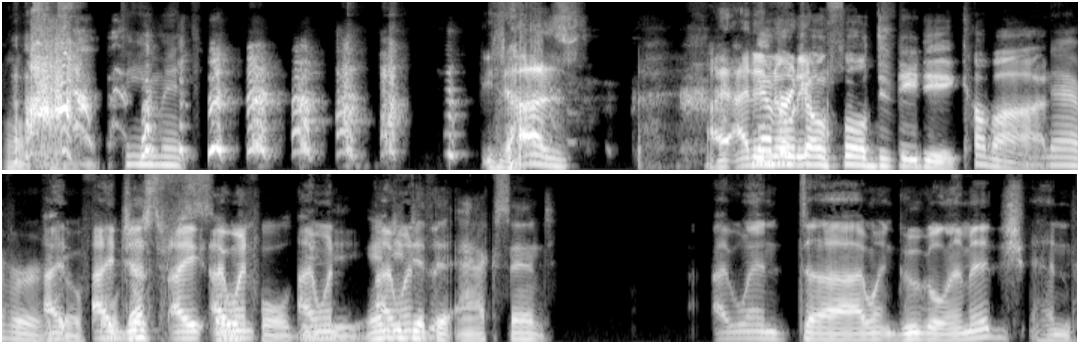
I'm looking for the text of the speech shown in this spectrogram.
Oh, God, damn it! He does. I, I didn't Never know go what he, full DD. Come on. Never I- go full. I just- That's I- I went- full I went- DD. And I you went did to- the accent. I went uh I went Google image and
